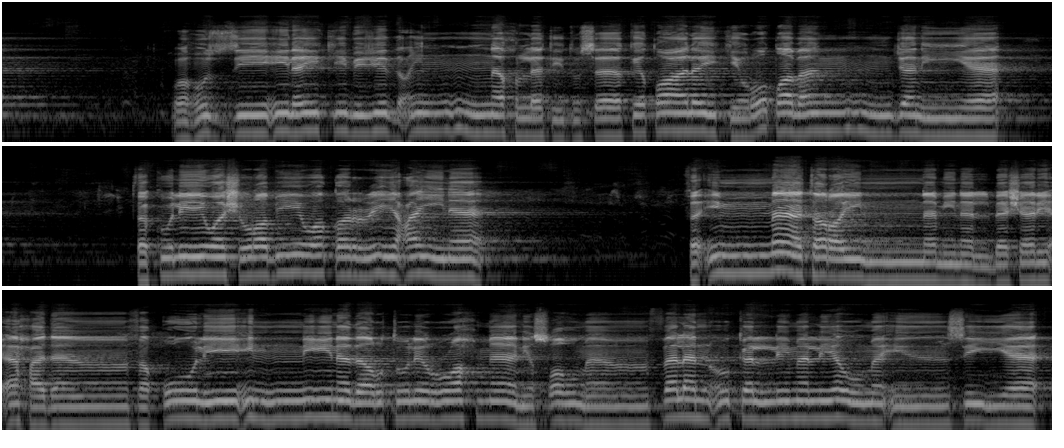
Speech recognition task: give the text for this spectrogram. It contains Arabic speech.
وهزي إليك بجذع النخلة تساقط عليك رطبا جنيا. فكلي واشربي وقري عينا. فإما ترين من البشر أحدا فقولي إني نذرت للرحمن صوما فلن أكلم اليوم إنسيا.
